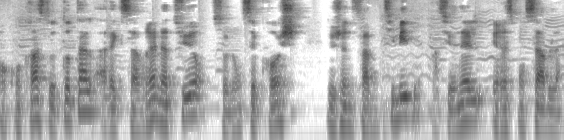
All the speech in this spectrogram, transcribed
en contraste total avec sa vraie nature, selon ses proches, de jeune femme timide, rationnelle et responsable.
